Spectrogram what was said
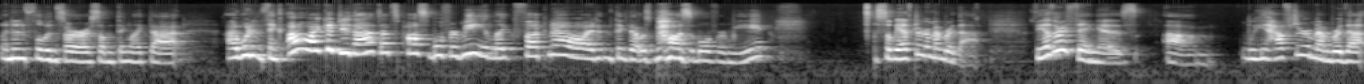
an influencer or something like that, I wouldn't think, oh, I could do that. That's possible for me. Like, fuck no, I didn't think that was possible for me. So we have to remember that. The other thing is, um, we have to remember that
